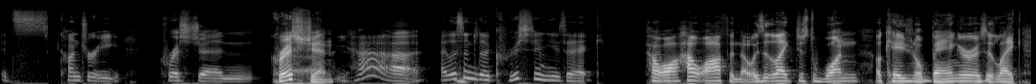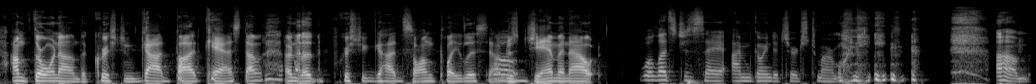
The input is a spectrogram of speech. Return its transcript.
it's country, Christian. Christian. Yeah, I listen to Christian music. How o- how often though? Is it like just one occasional banger? Is it like I'm throwing on the Christian God podcast? I'm on the Christian God song playlist and I'm just jamming out. Well, let's just say I'm going to church tomorrow morning. um,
